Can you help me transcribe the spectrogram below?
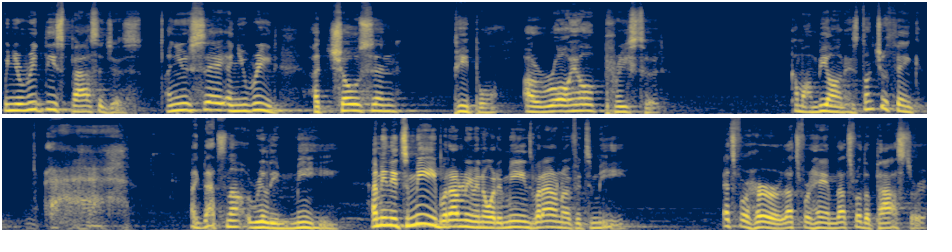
When you read these passages, and you say, and you read, a chosen people, a royal priesthood. Come on, be honest. Don't you think, ah, like that's not really me? I mean, it's me, but I don't even know what it means, but I don't know if it's me. That's for her, that's for him, that's for the pastor.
